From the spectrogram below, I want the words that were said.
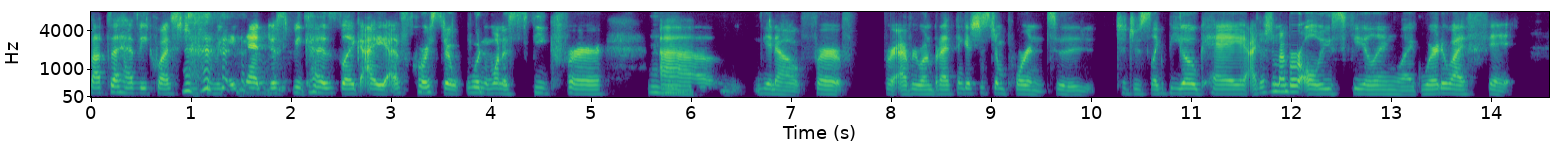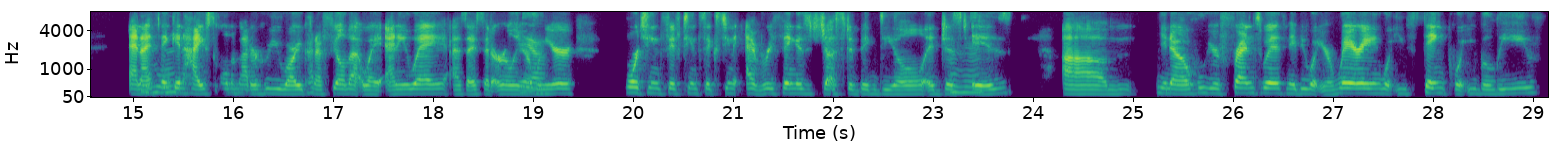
that's a heavy question for me again just because like i of course don't, wouldn't want to speak for mm-hmm. um, you know for for everyone but i think it's just important to to just like be okay i just remember always feeling like where do i fit and mm-hmm. i think mm-hmm. in high school no matter who you are you kind of feel that way anyway as i said earlier yeah. when you're 14 15 16 everything is just a big deal it just mm-hmm. is um you know who you're friends with maybe what you're wearing what you think what you believe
